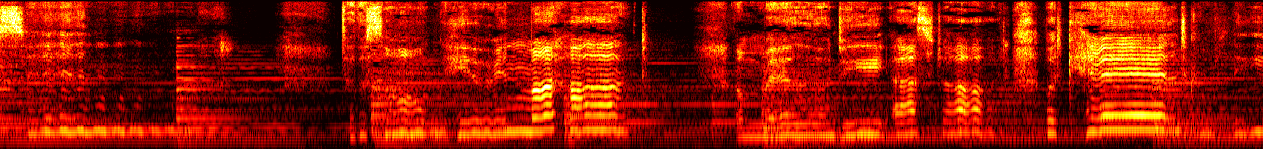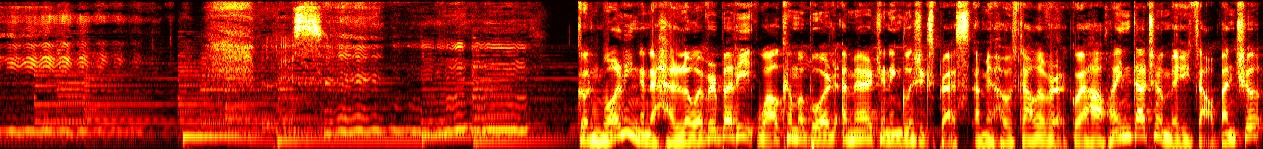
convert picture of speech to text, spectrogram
listen to the song here in my heart, a melody I start but can't complete. Listen. Good morning and hello everybody. Welcome aboard American English Express. I'm your host Oliver. 各位好，欢迎搭乘美语早班车。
